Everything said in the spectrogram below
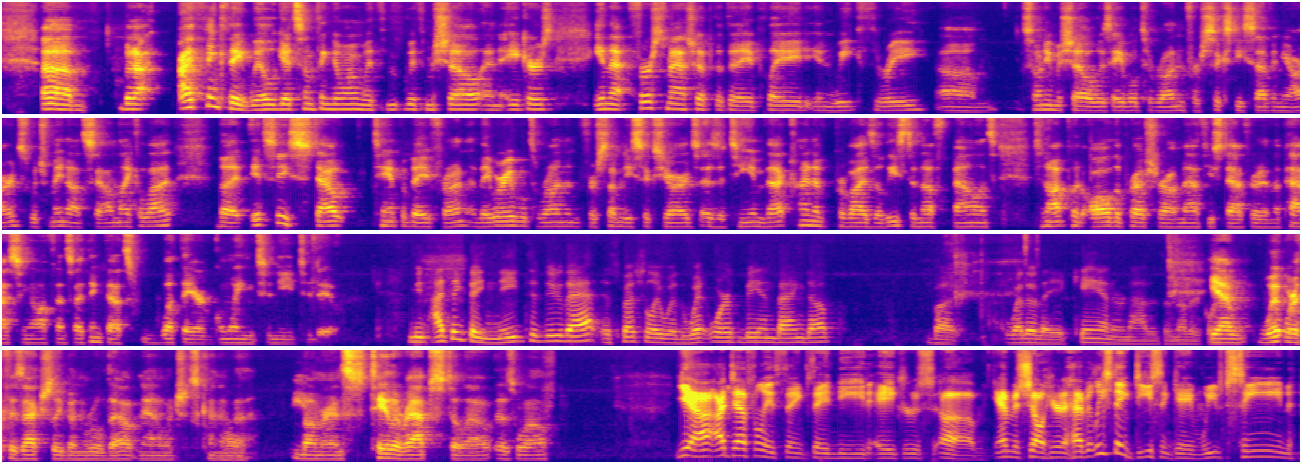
Um, but I, I think they will get something going with with Michel and Akers in that first matchup that they played in Week Three. Um, Sony Michel was able to run for 67 yards, which may not sound like a lot, but it's a stout Tampa Bay front, and they were able to run for 76 yards as a team. That kind of provides at least enough balance to not put all the pressure on Matthew Stafford and the passing offense. I think that's what they are going to need to do. I mean, I think they need to do that, especially with Whitworth being banged up. But whether they can or not is another question. Yeah, Whitworth has actually been ruled out now, which is kind of oh. a bummer. And Taylor Rapp's still out as well. Yeah, I definitely think they need Akers um, and Michel here to have at least a decent game. We've seen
